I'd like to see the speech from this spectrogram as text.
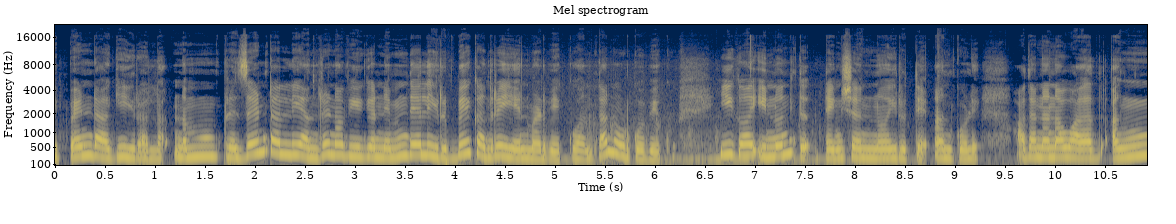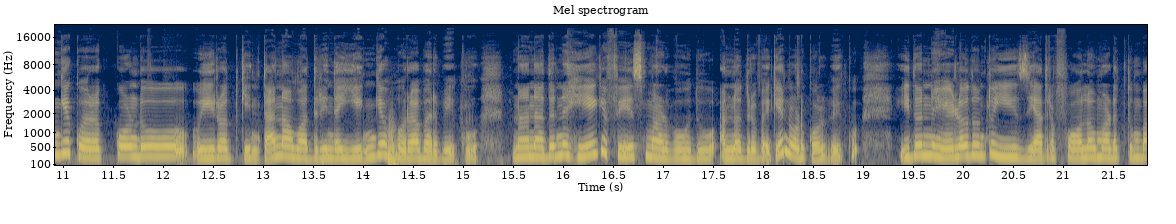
ಡಿಪೆಂಡ್ ಆಗಿ ಇರಲ್ಲ. ನಮ್ಮ ಪ್ರೆಸೆಂಟಲ್ಲಿ ಅಂದರೆ ನಾವೀಗ ನೆಮ್ಮದಿಯಲ್ಲಿ ಇರಬೇಕಂದ್ರೆ ಏನು ಮಾಡಬೇಕು ಅಂತ ನೋಡ್ಕೋಬೇಕು. ಈಗ ಇನ್ನೊಂದು ಟೆನ್ಷನ್ನು ಇರುತ್ತೆ ಅಂದ್ಕೊಳ್ಳಿ ಅದನ್ನು ನಾವು ಅದು ಹಂಗೆ ಕೊರ್ಕೊಂಡು ಇರೋದಕ್ಕಿಂತ ನಾವು ಅದರಿಂದ ಹೆಂಗೆ ಹೊರ ಬರಬೇಕು? ನಾನು ಅದನ್ನು ಹೇಗೆ ಫೇಸ್ ಮಾಡಬಹುದು ಅನ್ನೋದ್ರ ಬಗ್ಗೆ ನೋಡ್ಕೊಳ್ಬೇಕು. ಇದನ್ನು ಹೇಳೋದಂತೂ ಈಸಿ ಆದರೆ ಫಾಲೋ ಮಾಡೋದು ತುಂಬ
